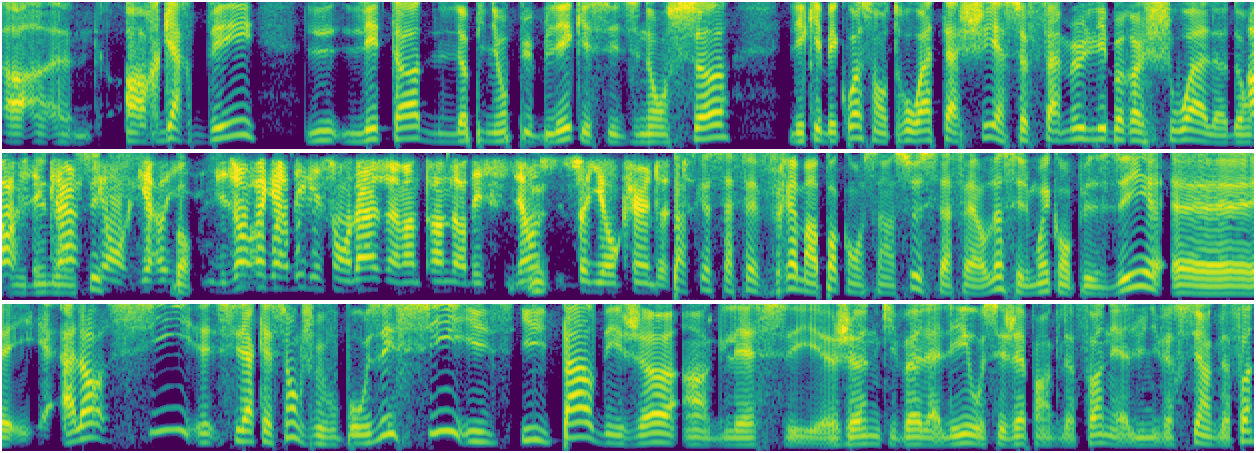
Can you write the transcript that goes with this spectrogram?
a, regardé l'état de l'opinion publique et s'est dit non, ça, les Québécois sont trop attachés à ce fameux libre choix là, dont Ah, vous dénoncez. qu'ils ont regardé- Bon. Ils ont regardé les sondages avant de prendre leur décision, ça, il n'y a aucun doute. Parce que ça fait vraiment pas consensus, cette affaire-là, c'est le moins qu'on puisse dire. Euh, alors, si, c'est la question que je vais vous poser, si ils, ils parlent déjà anglais, ces jeunes qui veulent aller au cégep anglophone et à l'université anglophone,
